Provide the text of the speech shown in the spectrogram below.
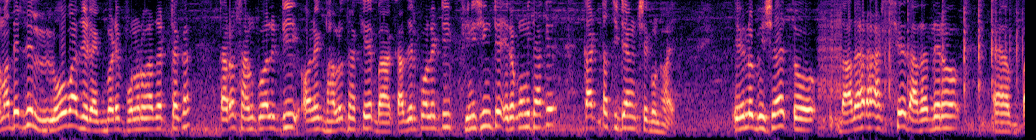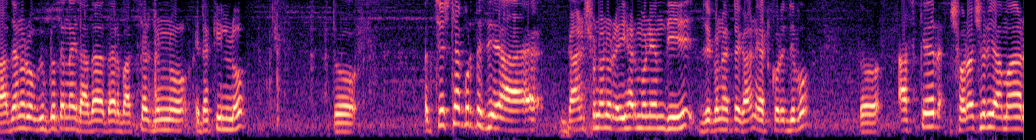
আমাদের যে লো বাজেট একবারে পনেরো হাজার টাকা তারও সাউন্ড কোয়ালিটি অনেক ভালো থাকে বা কাজের কোয়ালিটি ফিনিশিংটা এরকমই থাকে কাঠটা চিটাং সেগুন হয়। এ হলো বিষয়। তো দাদারা আসছে, দাদাদেরও বাজানোর অভিজ্ঞতা নাই। দাদা তার বাচ্চার জন্য এটা কিনলো। তো চেষ্টা করতেছি গান শোনানোর এই হারমোনিয়াম দিয়ে যে কোনো একটা গান অ্যাড করে দেব। তো আজকের সরাসরি আমার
